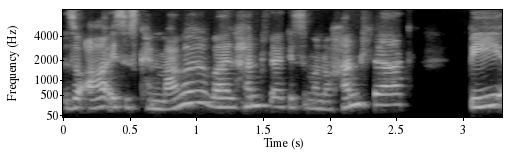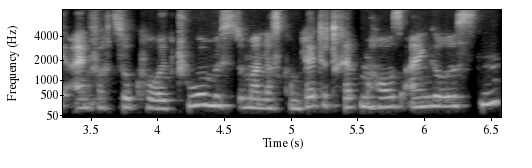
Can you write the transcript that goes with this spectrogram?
so A ist es kein Mangel, weil Handwerk ist immer noch Handwerk. B, einfach zur Korrektur müsste man das komplette Treppenhaus eingerüsten.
